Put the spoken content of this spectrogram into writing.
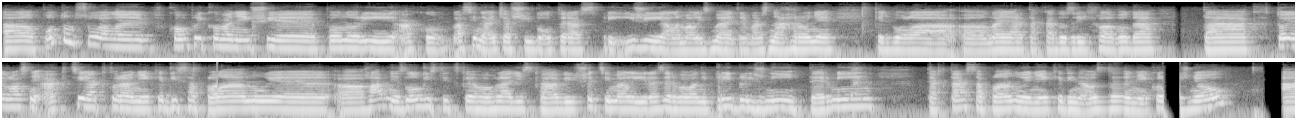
A potom sú ale komplikovanejšie ponory, ako asi najťažší bol teraz pri Iži, ale mali sme aj treba na Hrone, keď bola e, na jar taká dosť rýchla voda, tak to je vlastne akcia, ktorá niekedy sa plánuje e, hlavne z logistického hľadiska, aby všetci mali rezervovaný približný termín, tak tá sa plánuje niekedy naozaj niekoľko týždňov a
